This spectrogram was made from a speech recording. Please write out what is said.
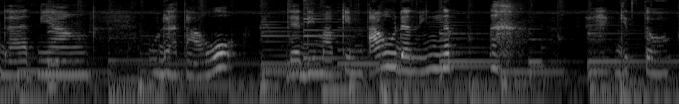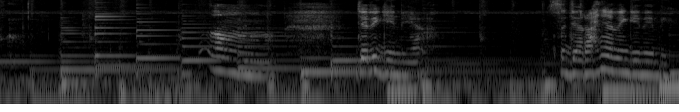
Dan yang udah tahu jadi makin tahu dan inget. Gitu. Hmm, jadi gini ya. Sejarahnya nih gini nih.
